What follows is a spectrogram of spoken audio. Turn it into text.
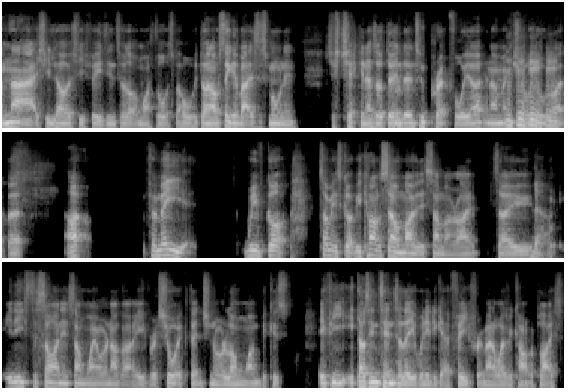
and that actually largely feeds into a lot of my thoughts about what we've done. I was thinking about this this morning, just checking as I was doing, doing some prep for you, and I make sure it's all right. But uh, for me, we've got something's got. We can't sell Mo this summer, right? So No. he needs to sign in some way or another, either a short extension or a long one, because if he it does intend to leave, we need to get a fee for him. Otherwise, we can't replace.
